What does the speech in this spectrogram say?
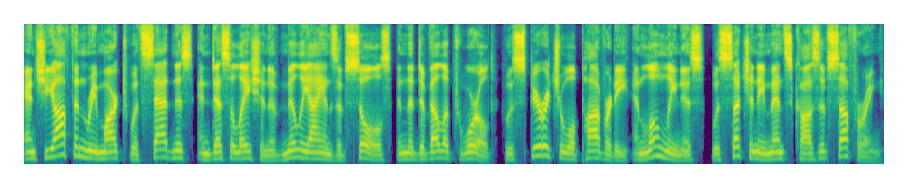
and she often remarked with sadness and desolation of millions of souls in the developed world whose spiritual poverty and loneliness was such an immense cause of suffering.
